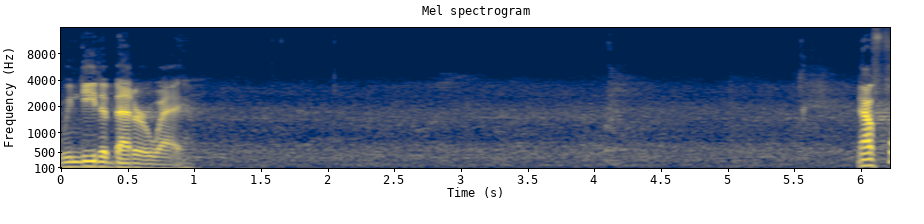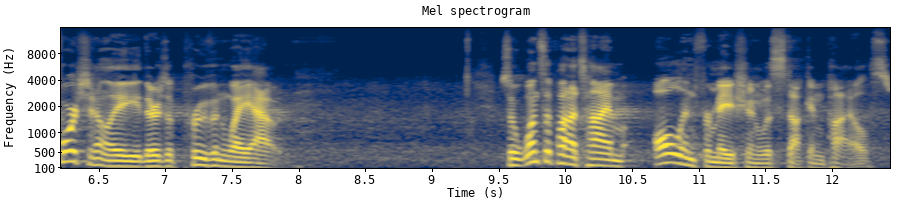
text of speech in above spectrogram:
We need a better way. Now, fortunately, there's a proven way out. So once upon a time, all information was stuck in piles.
